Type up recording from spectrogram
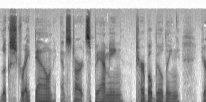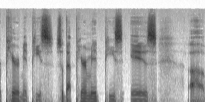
look straight down, and start spamming turbo building your pyramid piece. So, that pyramid piece is uh,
